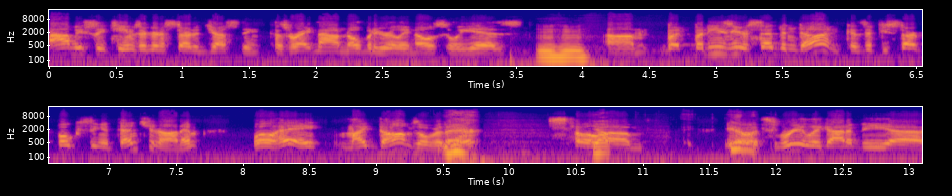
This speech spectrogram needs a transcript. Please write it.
obviously teams are going to start adjusting because right now nobody really knows who he is. Mm-hmm. Um, but but easier said than done because if you start focusing attention on him, well, hey, Mike Daum's over there, so yep. um, you, know, it's really got to be uh,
